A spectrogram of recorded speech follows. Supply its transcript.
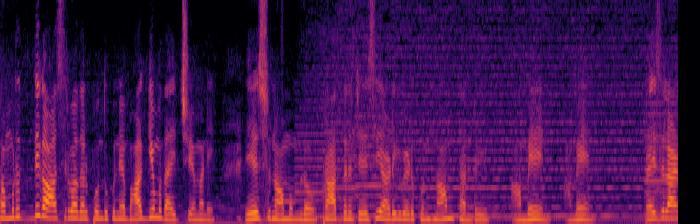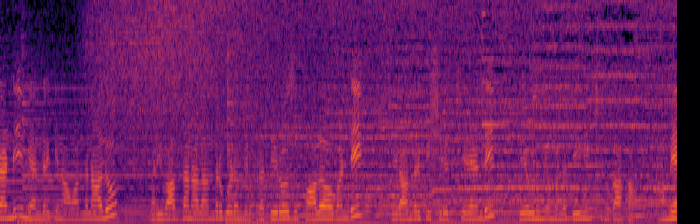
సమృద్ధిగా ఆశీర్వాదాలు పొందుకునే భాగ్యము దయచేయమని ఏసునామంలో ప్రార్థన చేసి అడిగి వేడుకుంటున్నాం తండ్రి. అమేన్ అమేన్ ప్రైజులాడండి మీ అందరికీ నా వందనాలు. మరి వాగ్దానాలు అందరూ కూడా మీరు ప్రతిరోజు ఫాలో అవ్వండి. మీరు అందరికీ షేర్ చేయండి. దేవుడు మిమ్మల్ని దీవించును గాక ఆమె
